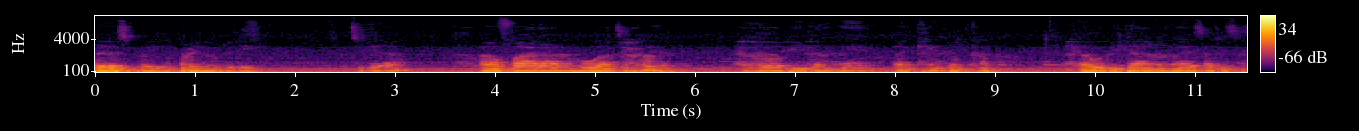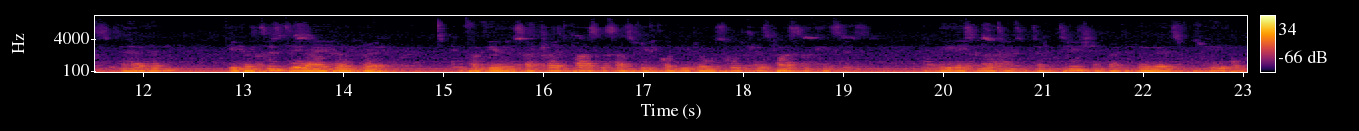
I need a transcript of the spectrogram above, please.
Let us pray the prayer of the day. Together, our Father who art in heaven, hallowed be thy name, thy kingdom come. Thy will be done on earth as it is in heaven. Give us this day our daily bread. And forgive us our trespasses as we forgive those who trespass against us. And lead us not into temptation, but deliver us from evil.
